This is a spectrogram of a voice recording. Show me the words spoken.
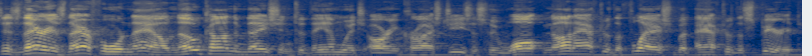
Says, There is therefore now no condemnation to them which are in Christ Jesus, who walk not after the flesh, but after the Spirit.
